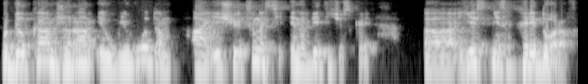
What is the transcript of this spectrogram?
По белкам, жирам и углеводам, а еще и ценности энергетической, э, есть несколько коридоров.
